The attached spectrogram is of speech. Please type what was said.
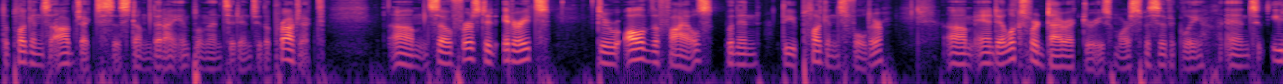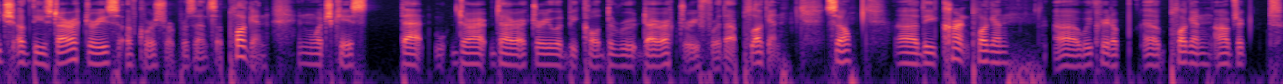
the plugins object system that I implemented into the project. Um, so first it iterates through all of the files within the plugins folder, um, and it looks for directories more specifically, and each of these directories, of course, represents a plugin, in which case that di directory would be called the root directory for that plugin. So uh, the current plugin uh, we create a, a, plugin object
